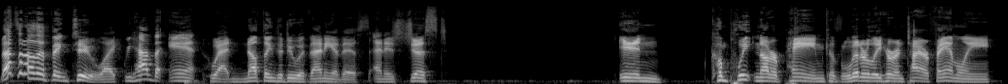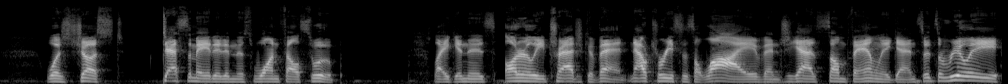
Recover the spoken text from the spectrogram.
That's another thing too. Like we have the aunt who had nothing to do with any of this and is just in complete and utter pain because literally her entire family was just decimated in this one fell swoop. Like in this utterly tragic event. Now Teresa's alive and she has some family again. So it's a really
